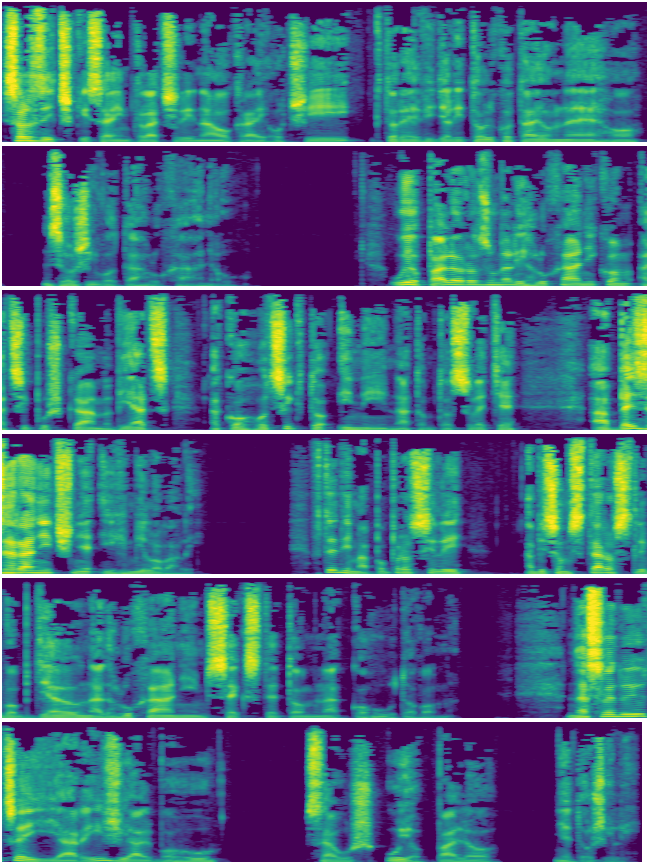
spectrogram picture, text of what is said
Slzičky sa im tlačili na okraj očí, ktoré videli toľko tajomného zo života hlucháňov. Ujo Palo rozumeli hluchánikom a cipuškám viac ako hocikto iný na tomto svete a bezhranične ich milovali. Vtedy ma poprosili, aby som starostlivo bdel nad hlucháním sextetom na Kohútovom. Nasledujúcej jary, žiaľ Bohu, sa už Ujo Palo nedožili.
